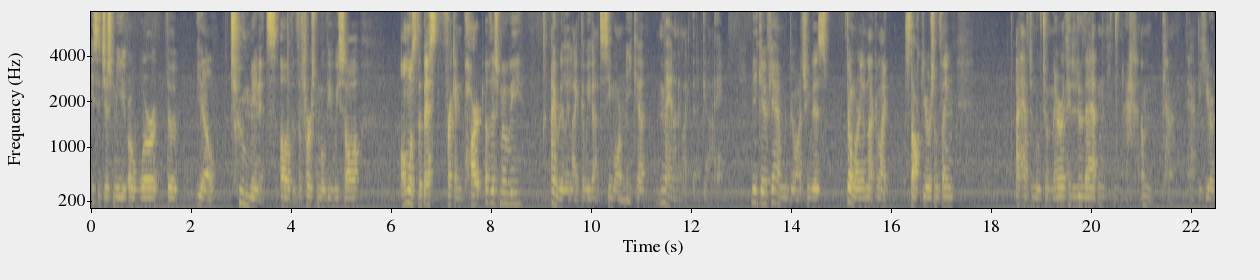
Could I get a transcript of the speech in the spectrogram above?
Is it just me, or were the, you know, two minutes of the first movie we saw almost the best frickin' part of this movie? I really like that we got to see more Micah. Man, I like that guy. Micah, if you happen to be watching this, don't worry, I'm not gonna like stalk you or something. I'd have to move to America to do that, and ah, I'm kind of happy here.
